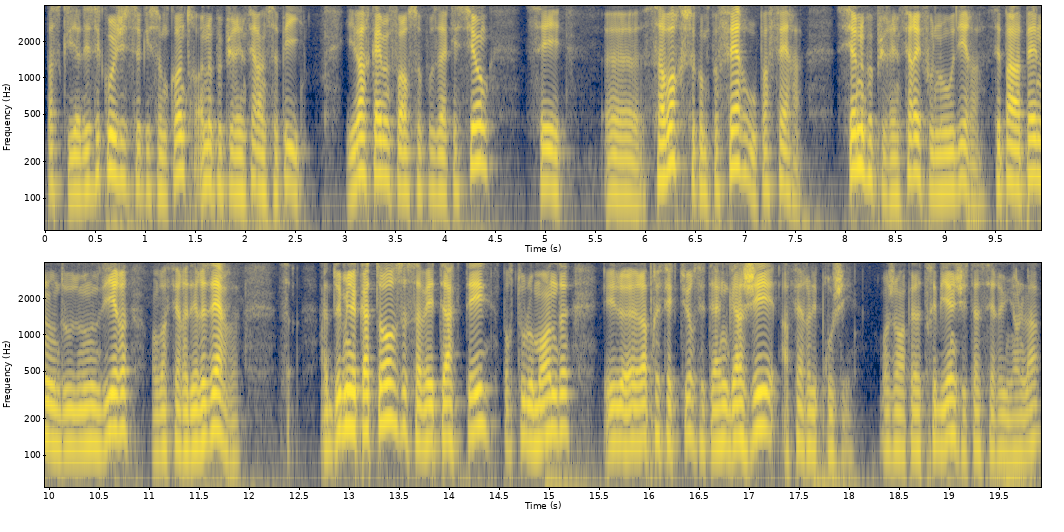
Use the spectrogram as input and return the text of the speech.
parce qu'il y a des écologistes qui sont contre, on ne peut plus rien faire dans ce pays Il va quand même falloir se poser la question, c'est euh, savoir ce qu'on peut faire ou pas faire. Si on ne peut plus rien faire, il faut nous dire. C'est pas la peine de nous dire on va faire des réserves. En 2014, ça avait été acté pour tout le monde et la préfecture s'était engagée à faire les projets. Moi, je me rappelle très bien, j'étais à ces réunions-là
